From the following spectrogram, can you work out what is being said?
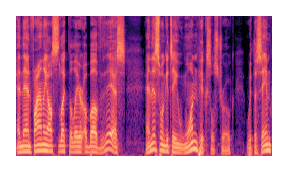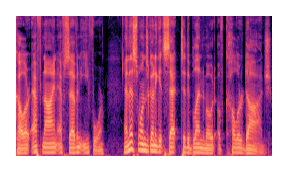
And then finally, I'll select the layer above this, and this one gets a 1 pixel stroke with the same color F9, F7, E4. And this one's going to get set to the blend mode of color dodge.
